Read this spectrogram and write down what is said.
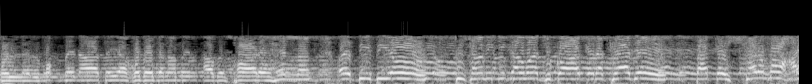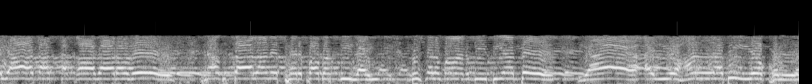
کل المؤمنات یغضضن من ابصارهن۔ اے بی بیو تساں بھی نگاہاں جھکا کے رکھیا جے تاکہ شرم و حیا دا تقاضا رہے۔ رب تعالی نے پھر پابندی لائی۔ مسلمان بیبیاں تے، یا ایھا النبی قل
